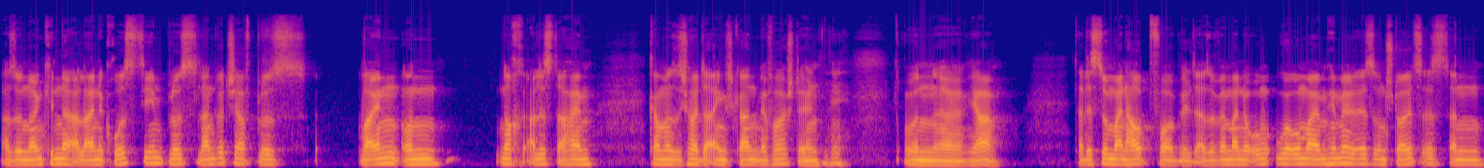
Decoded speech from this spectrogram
Also neun Kinder alleine großziehen, plus Landwirtschaft, plus Wein und noch alles daheim. Kann man sich heute eigentlich gar nicht mehr vorstellen. Nee. Und äh, ja, das ist so mein Hauptvorbild. Also wenn meine Uroma im Himmel ist und stolz ist, dann,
